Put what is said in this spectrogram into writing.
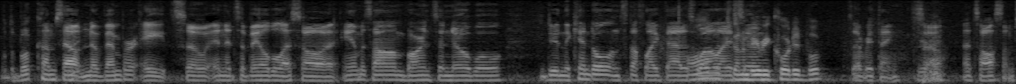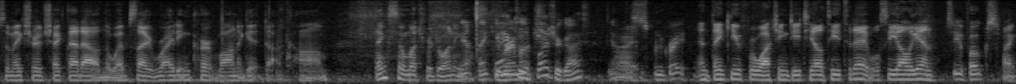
Well, the book comes out November 8th, so and it's available. I saw at Amazon, Barnes and Noble, doing the Kindle and stuff like that as All well. of it's going to be a recorded book. It's everything. So Yeah. that's awesome. So make sure to check that out on the website writingkurtvonnegut.com. Thanks so much for joining Yeah. us. Thank you Thanks, very it's a much. pleasure, guys. Yeah, All right. this has been great. And thank you for watching DTLT today. We'll see y'all again. See you, folks. Bye.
